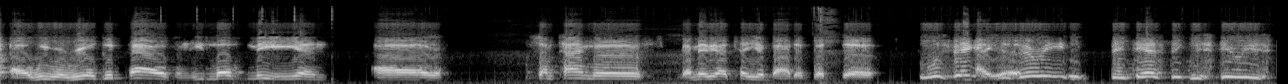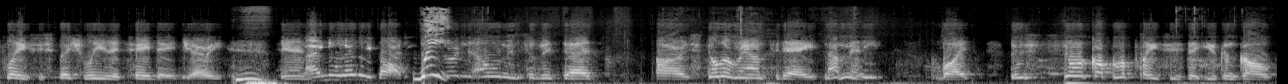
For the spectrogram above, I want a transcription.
uh, we were real good pals, and he loved me. And uh, sometime, uh, maybe I'll tell you about it. But uh, Las Vegas I, uh, a very fantastic, mysterious place, especially in its heyday, Geri. And I knew everybody. Wait, certain elements of it that are still around today. Not many, but there's still a couple of places that you can go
